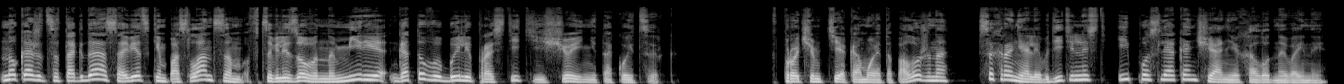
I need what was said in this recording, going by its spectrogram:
Но, кажется, тогда советским посланцам в цивилизованном мире готовы были простить еще и не такой цирк. Впрочем, те, кому это положено, сохраняли бдительность и после окончания Холодной войны.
